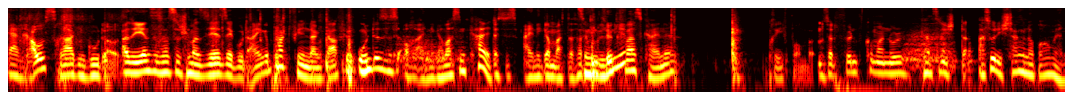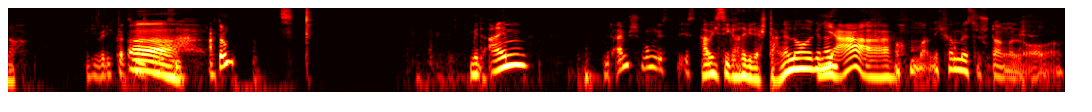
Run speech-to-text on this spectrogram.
herausragend gut aus. Also Jens, das hast du schon mal sehr, sehr gut eingepackt. Vielen Dank dafür. Und es ist auch einigermaßen kalt. es ist einigermaßen, das hat Zum Glück war es keine Briefbombe. Und es hat 5,0. Kannst du die Sta Achso, die Stangenlohr brauchen wir noch. Die würde ich kurz Ah. Achtung, Mit einem mit einem Schwung ist, ist Habe ich sie gerade wieder Stangelore genannt? ja. Ach Mann, ich vermisse Stangelore.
